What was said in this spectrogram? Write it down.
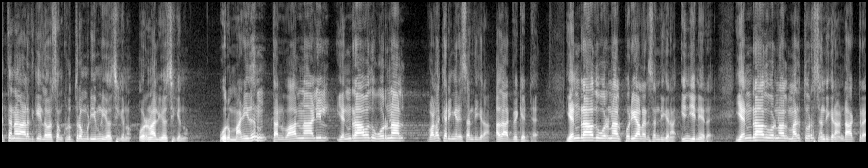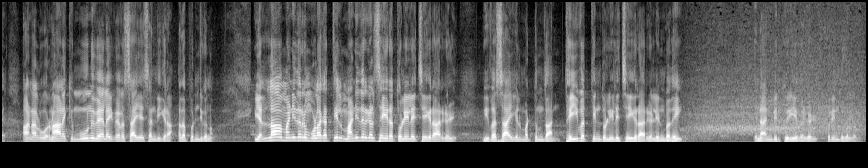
எத்தனை காலத்துக்கு இலவசம்? கொடுத்துட முடியும்னு யோசிக்கணும். ஒரு நாள் யோசிக்கணும். ஒரு மனிதன் தன் வாழ்நாளில் என்றாவது ஒரு நாள் வழக்கறிஞரை சந்திக்கிறான். அது அட்வொகேட்டை என்றாவது ஒரு நாள் பொறியாளரை சந்திக்கிறான் இன்ஜினியரை என்றாவது ஒரு நாள் மருத்துவரை சந்திக்கிறான் டாக்டரை ஆனால் ஒரு நாளைக்கு மூணு வேளை விவசாயியை சந்திக்கிறான். அதை புரிஞ்சுக்கணும். எல்லா மனிதரும் உலகத்தில் மனிதர்கள் செய்கிற தொழிலை செய்கிறார்கள். விவசாயிகள் மட்டும்தான் தெய்வத்தின் தொழிலை செய்கிறார்கள் என்பதை என் அன்பிற்குரியவர்கள் புரிந்து கொள்ளணும்.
